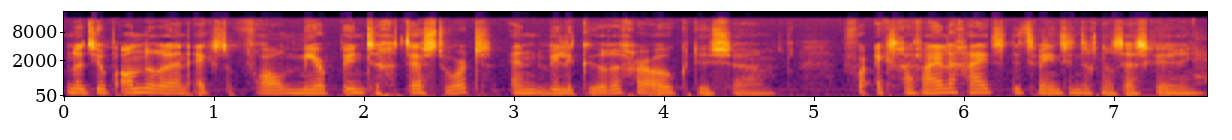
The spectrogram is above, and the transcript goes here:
Omdat die op andere en extra, vooral meer punten getest wordt. En willekeuriger ook. Dus uh, voor extra veiligheid de 2206-keuring.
